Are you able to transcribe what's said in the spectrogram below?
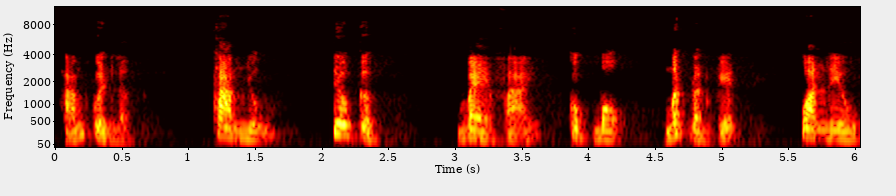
hám quyền lực, tham nhũng, tiêu cực, bè phái, cục bộ, mất đoàn kết, quan liêu,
